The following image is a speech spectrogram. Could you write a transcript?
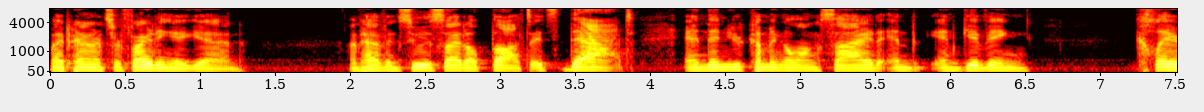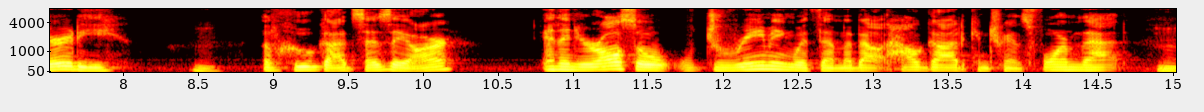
My parents are fighting again. I'm having suicidal thoughts." It's that. And then you're coming alongside and and giving clarity hmm. of who God says they are. And then you're also dreaming with them about how God can transform that hmm.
